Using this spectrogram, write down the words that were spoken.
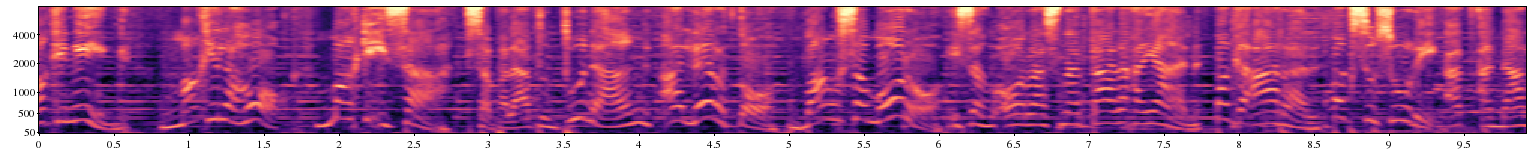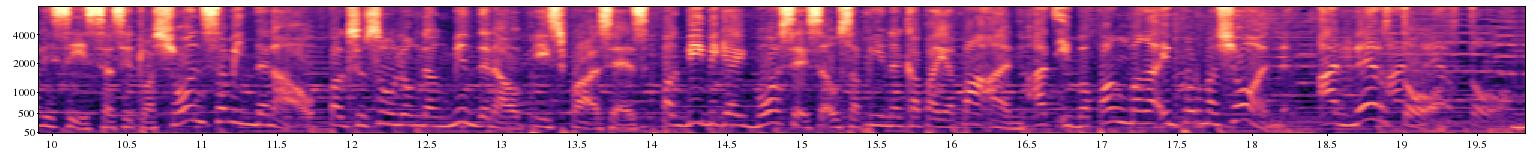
Makinig, makilahok, makiisa sa palatuntunang Alerto Bangsamoro. Isang oras na talakayan, pag-aaral, pagsusuri at analisis sa sitwasyon sa Mindanao, pagsusulong ng Mindanao Peace Process, pagbibigay boses sa usapin ng kapayapaan at iba pang mga impormasyon. Alerto,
